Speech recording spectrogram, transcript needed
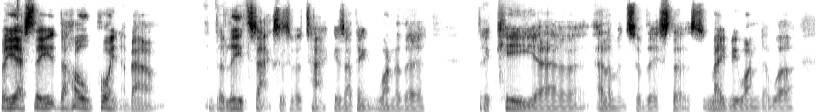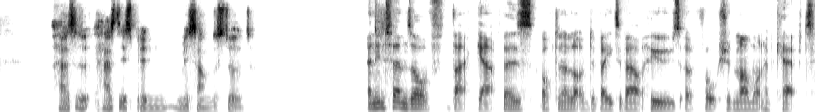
But yes, the the whole point about the Leith's axis of attack is, I think, one of the the key uh, elements of this that's made me wonder: were has has this been misunderstood? And in terms of that gap, there's often a lot of debate about who's at fault. Should Marmont have kept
